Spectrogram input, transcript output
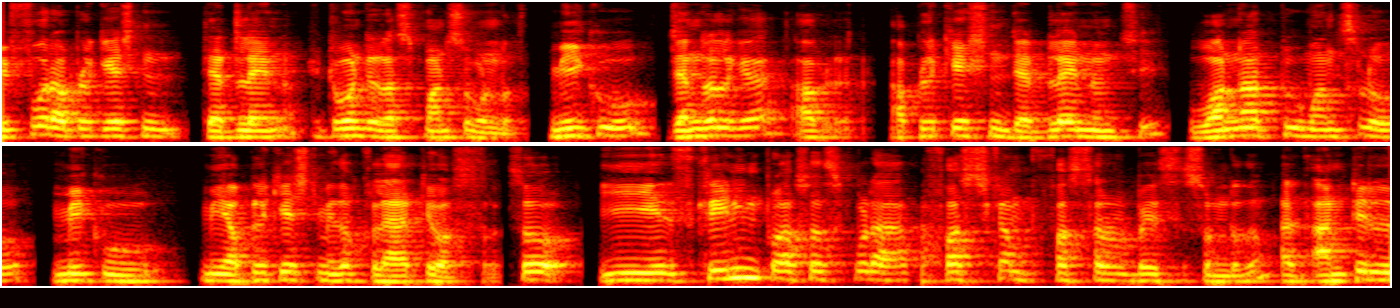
బిఫోర్ అప్లికేషన్ డెడ్ లైన్ ఎటువంటి రెస్పాన్స్ ఉండదు. మీకు జనరల్గా అప్లికేషన్ డెడ్ లైన్ నుంచి వన్ ఆర్ టూ మంత్స్లో మీకు మీ అప్లికేషన్ మీద క్లారిటీ వస్తుంది. సో ఈ స్క్రీనింగ్ ప్రాసెస్ కూడా first come first serve basis ఉండదు. అంటిల్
